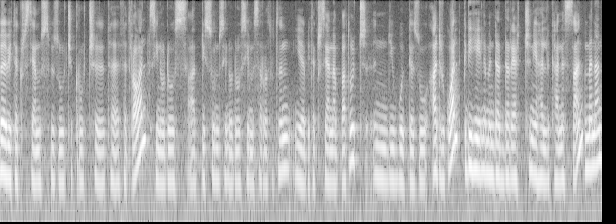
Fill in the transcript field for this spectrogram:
በቤተ ክርስቲያን ውስጥ ብዙ ችግሮች ተፈጥረዋል። ሲኖዶስ አዲሱን ሲኖዶስ የመሰረቱትን የቤተ ክርስቲያን አባቶች እንዲወገዙ አድርጓል። እንግዲህ ይሄ ለመንደርደሪያችን ችን ያህል ካነሳን መናን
